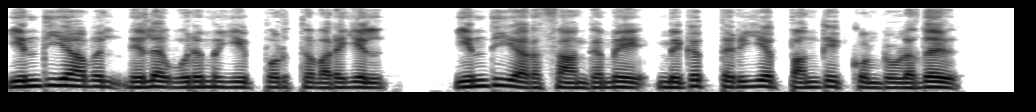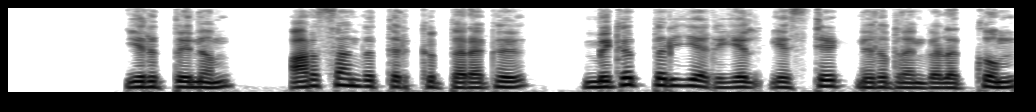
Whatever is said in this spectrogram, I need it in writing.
இந்தியாவில் நில உரிமையைப் பொறுத்தவரையில் இந்திய அரசாங்கமே மிகப்பெரிய பங்கைக் கொண்டுள்ளது. இருப்பினும் அரசாங்கத்திற்குப் பிறகு மிகப்பெரிய ரியல் எஸ்டேட் நிறுவனங்களுக்கும்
